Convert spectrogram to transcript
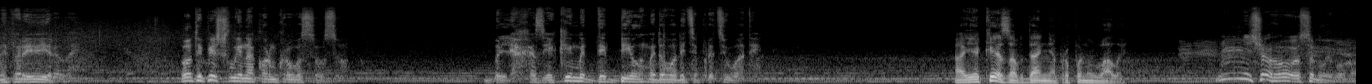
не перевірили. От і пішли на корм кровососу. Бляха, з якими дебілами доводиться працювати. А яке завдання пропонували? Нічого особливого.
